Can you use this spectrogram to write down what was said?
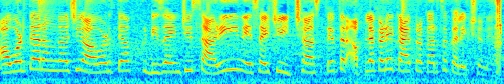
आवडत्या रंगाची आवडत्या डिझाईनची साडी नेसायची इच्छा असते. तर आपल्याकडे काय प्रकारचं कलेक्शन आहे?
